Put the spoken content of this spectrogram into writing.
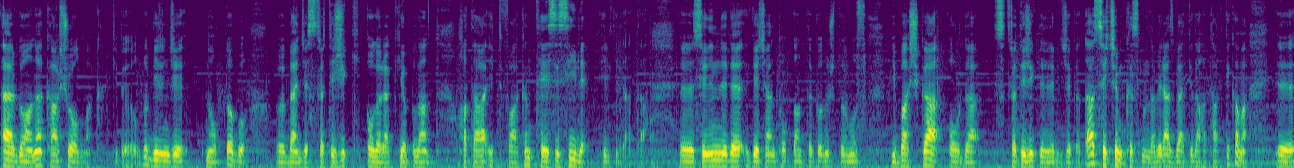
Erdoğan'a karşı olmak gibi oldu. Birinci nokta bu. E, bence stratejik olarak yapılan hata ittifakın tesisiyle ilgili hata. E, seninle de geçen toplantıda konuştuğumuz bir başka orada stratejik denilebilecek hata seçim kısmında biraz belki daha taktik ama e,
